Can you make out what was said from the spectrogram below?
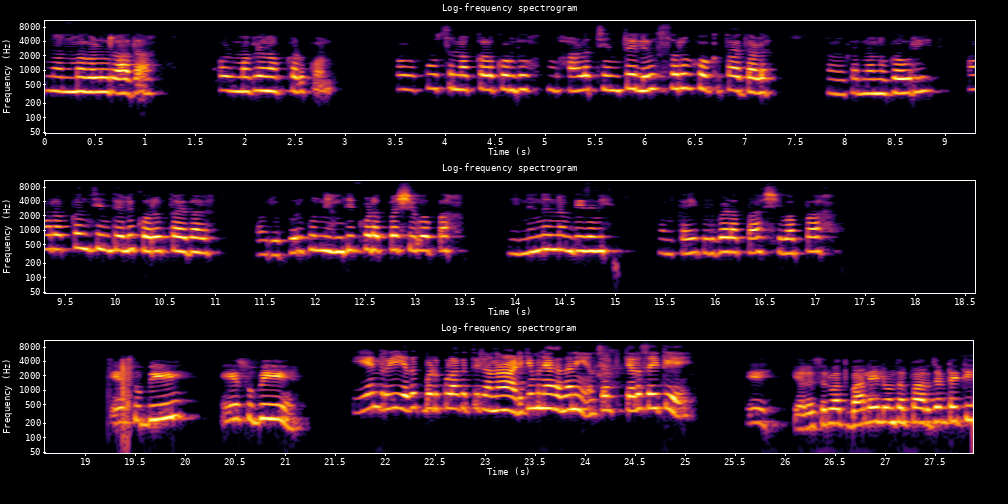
ನನ್ನ ಮಗಳು ರಾಧಾ. ಅವಳ ಮಗಳನ್ನ ಕಳ್ಕೊಂಡು ಅವಳ ಕೂಸನ್ನ ಕಳ್ಕೊಂಡು ಬಹಳ ಚಿಂತೆಯಲ್ಲಿ ಸೊರಗಿ ಹೋಗ್ತಾ ಇದ್ದಾಳೆ. ಹಂಗ ನನ್ನ ಗೌರಿ ಅವ್ರ ಅಕ್ಕನ ಚಿಂತೆಯಲ್ಲಿ ಕೊರಗ್ತಾ ಇದ್ದಾಳೆ. ಅವರಿಬ್ಬರಿಗೂ ನೆಮ್ಮದಿ ಕೊಡಪ್ಪ ಶಿವಪ್ಪ. ನಿನ್ನೆ ನಂಬಿದ್ದೀನಿ ನನ್ನ ಕೈ ಬಿಡಬೇಡಪ್ಪ ಶಿವಪ್ಪ. ಏ ಸುಬ್ಬಿ ಏ ಸುಬ್ಬಿ. ಏನ್ರಿ ಎದಕ್ ಬಡ್ಕೊಳಕತ್ತೀರ ನಾ ಅಡಿಗೆ ಮನ್ಯಾಗ ಅದಾನಿ ಒಂದ್ ಸ್ವಲ್ಪ ಕೆಲಸ ಐತಿ. ಏ ಕೆಲಸ ಇರುವತ್ತು ಬಾಲೆ ಇಲ್ಲ ಒಂದು ಸ್ವಲ್ಪ ಅರ್ಜೆಂಟ್ ಐತಿ?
